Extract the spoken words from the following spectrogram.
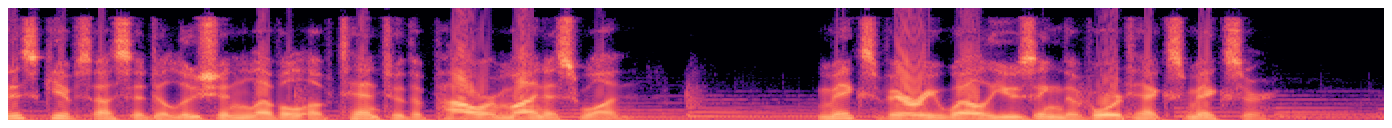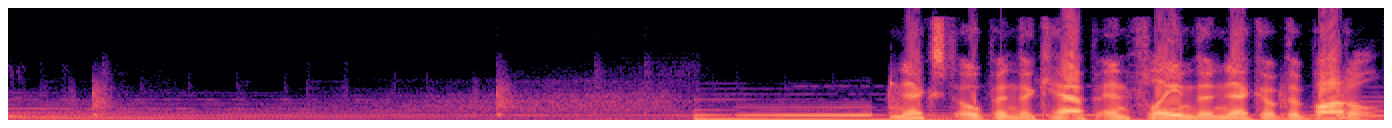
This gives us a dilution level of 10 to the power minus 1. Mix very well using the vortex mixer. Next open the cap and flame the neck of the bottle.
